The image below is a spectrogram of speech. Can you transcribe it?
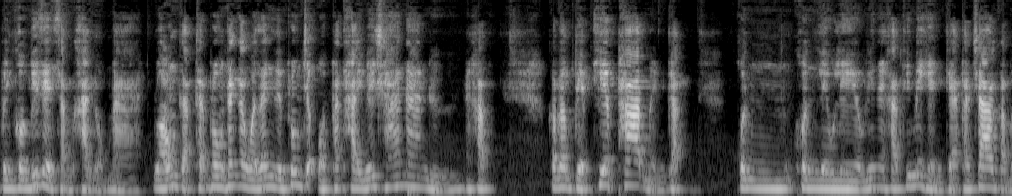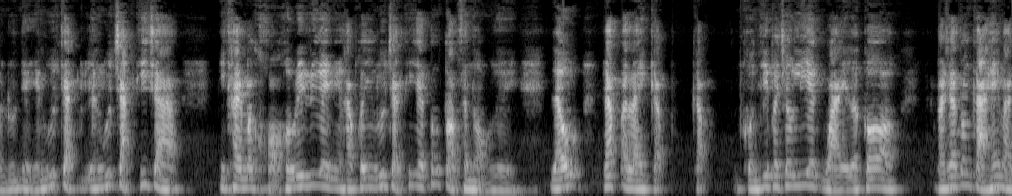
เป็นคนพิเศษสำคัญออกมา ร้องกับพระองค์ทั้งกลางวันและกลางคืนพระองค์จะอดพระทัยไว้ช้านานหรือนะครับกำลังเปรียบเทียบภาพเหมือนกับคนคนเลวๆนี่นะครับที่ไม่เห็นแก่พระเจ้ากับมนุษย์เนี่ยยังรู้จักยังรู้จักที่จะ มีใครมาขอเขาเรื่อยๆเนี่ยครับเขายังรู้จักที่จะต้องตอบสนองเลย แล้วนับอะไรกับกับคนที่พระเจ้าเรียกไว้ แล้วก็พระเจ้าต้องการให้มา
